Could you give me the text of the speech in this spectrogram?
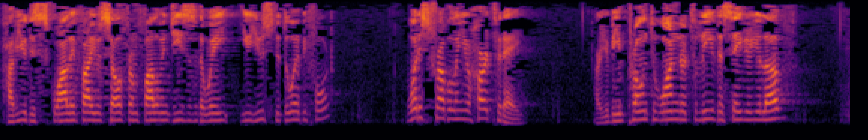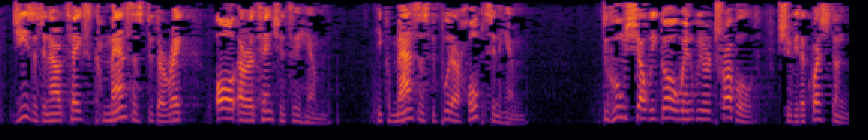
Have you disqualified yourself from following Jesus the way you used to do it before? What is troubling your heart today? Are you being prone to wander to leave the Savior you love? Jesus in our text commands us to direct all our attention to Him. He commands us to put our hopes in Him. To whom shall we go when we are troubled? Should be the question.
